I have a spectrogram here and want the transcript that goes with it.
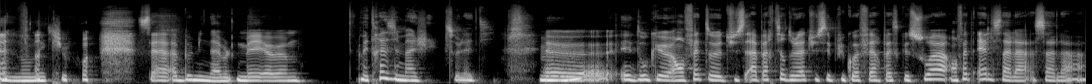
Oh non, mais tu vois, c'est abominable, mais euh, mais très imagé, cela dit. Mhm. Euh, et donc, euh, en fait, tu sais, à partir de là, tu sais plus quoi faire parce que soit, en fait, elle, ça la, ça la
